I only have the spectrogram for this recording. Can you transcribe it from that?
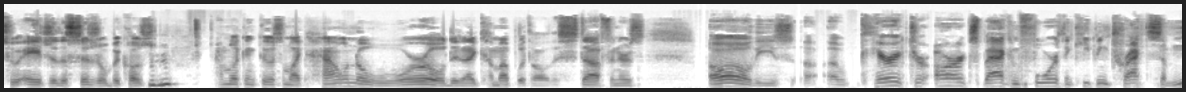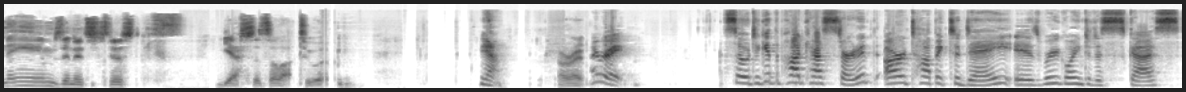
to Age of the Sigil because Mhm. I'm looking through this. I'm like, how in the world did I come up with all this stuff? And there's all these uh, uh, character arcs back and forth and keeping track of some names, and it's just, yes, it's a lot to it. Yeah. All right. All right. So, to get the podcast started, our topic today is we're going to discuss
